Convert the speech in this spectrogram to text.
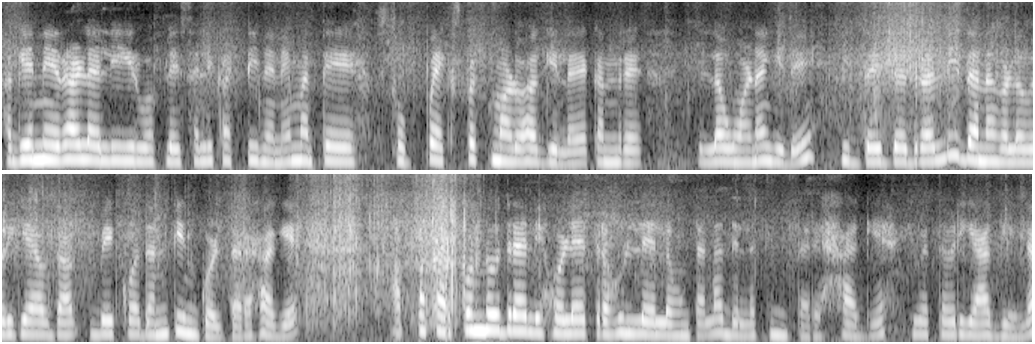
ಹಾಗೆ ನೆರಳಲ್ಲಿ ಇರುವ ಪ್ಲೇಸಲ್ಲಿ ಕಟ್ಟಿದ್ದೇನೆ. ಮತ್ತು ಸೊಪ್ಪು ಎಕ್ಸ್ಪೆಕ್ಟ್ ಮಾಡೋ ಹಾಗಿಲ್ಲ. ಯಾಕಂದರೆ ಎಲ್ಲ ಒಣಗಿದೆ. ಇದ್ದ ಇದ್ದದ್ರಲ್ಲಿ ದನಗಳವರಿಗೆ ಯಾವ್ದು ಬೇಕು ಅದನ್ನು ತಿಂದ್ಕೊಳ್ತಾರೆ ಹಾಗೆ ಅಪ್ಪ ಕರ್ಕೊಂಡು ಹೋದರೆ ಅಲ್ಲಿ ಹೊಳೆ ಹತ್ರ ಹುಲ್ಲೆಲ್ಲ ಉಂಟಲ್ಲ, ಅದೆಲ್ಲ ತಿಂತಾರೆ. ಹಾಗೆ ಇವತ್ತು ಅವರಿಗೆ ಆಗಲಿಲ್ಲ.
